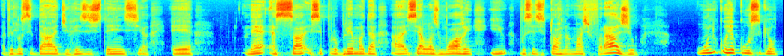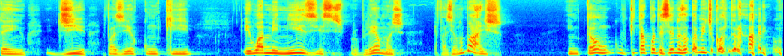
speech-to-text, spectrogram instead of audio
à velocidade, resistência, é, né, essa, esse problema da as células morrem e você se torna mais frágil, o único recurso que eu tenho de fazer com que eu amenize esses problemas é fazendo mais. Então, o que está acontecendo é exatamente o contrário.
